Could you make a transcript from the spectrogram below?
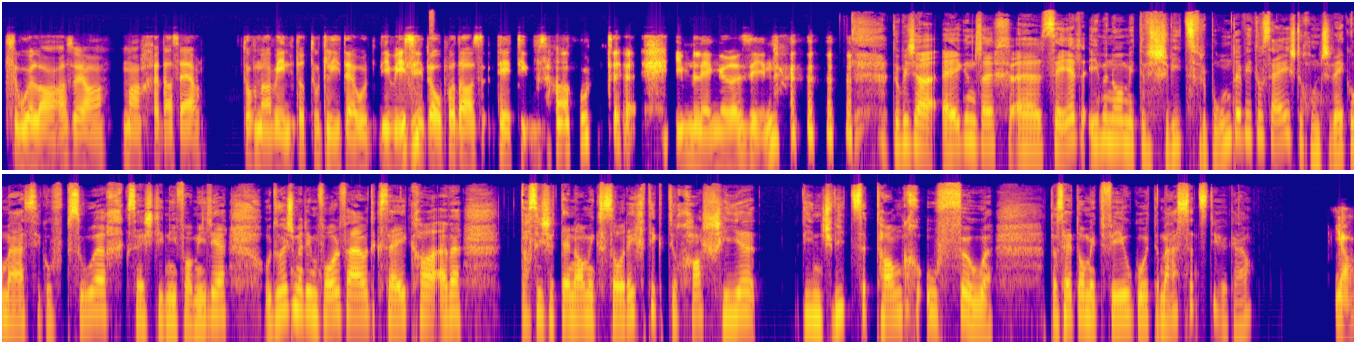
zulassen, also ja, machen, dass er durch den Winter leiden. Und ich weiß nicht, ob er das aushält, im längeren Sinn. du bist ja eigentlich äh, sehr immer noch mit der Schweiz verbunden, wie du sagst. Du kommst regelmäßig auf Besuch, siehst deine Familie. Und du hast mir im Vorfeld gesagt, eben, das ist ja dann so richtig, du kannst hier deinen Schweizer Tank auffüllen. Das hat auch mit viel gutem Essen zu tun, gell? Ja,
